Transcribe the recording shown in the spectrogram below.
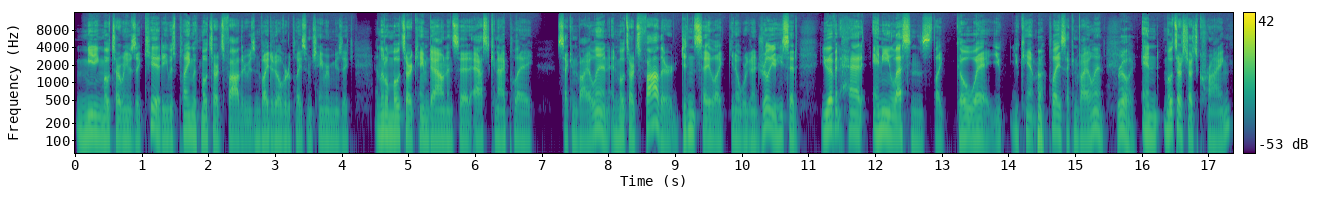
meeting Mozart when he was a kid. He was playing with Mozart's father. He was invited over to play some chamber music, and little Mozart came down and said, "Asked, can I play second violin?" And Mozart's father didn't say like, you know, we're going to drill you. He said, "You haven't had any lessons. Like, go away. You you can't play second violin." Really? And Mozart starts crying,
